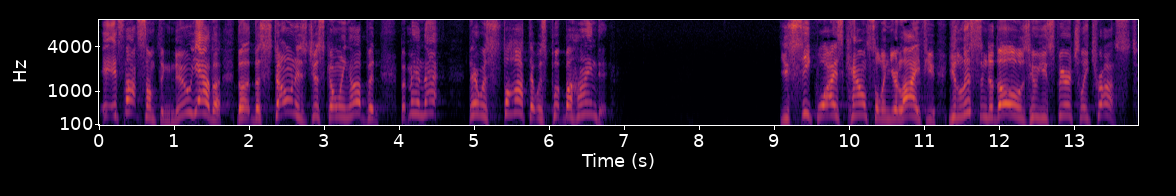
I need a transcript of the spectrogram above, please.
It's not something new. Yeah, the, the, the stone is just going up, but, but man, that there was thought that was put behind it. You seek wise counsel in your life. You, you listen to those who you spiritually trust.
